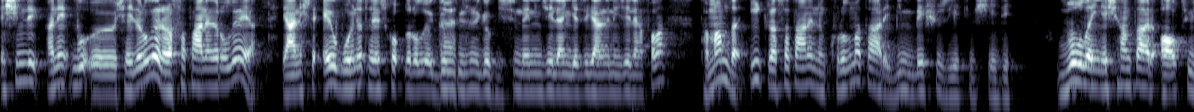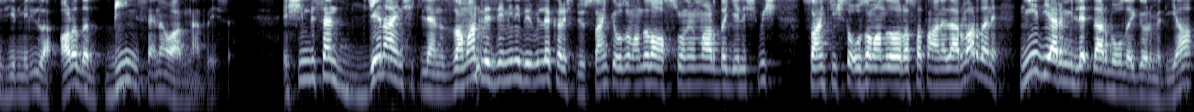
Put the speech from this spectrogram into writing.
E şimdi hani bu e, şeyler oluyor ya, rasathaneler oluyor ya. Yani işte ev boyunda teleskoplar oluyor, gökyüzünü, gök cisimlerini inceleyen, gezegenleri inceleyen falan. Tamam da ilk rasathanenin kurulma tarihi 1577. Bu olayın yaşam tarihi 620'li yıllar. Arada bin sene var neredeyse. E şimdi sen gene aynı şekilde yani zaman ve zemini birbiriyle karıştırıyorsun. Sanki o zamanda da astronomi vardı da gelişmiş. Sanki işte o zamanda da rasathaneler vardı. Hani niye diğer milletler bu olayı görmedi? Ya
